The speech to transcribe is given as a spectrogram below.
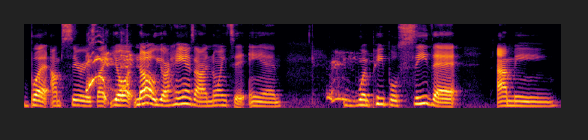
But I'm serious. Like your no, your hands are anointed and when people see that, I mean,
